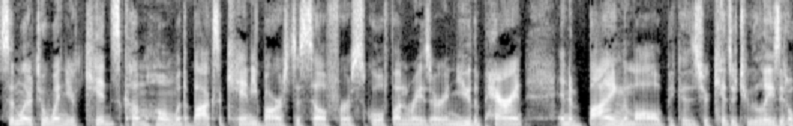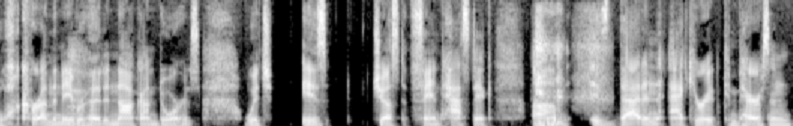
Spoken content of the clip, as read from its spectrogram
similar to when your kids come home with a box of candy bars to sell for a school fundraiser and you the parent end up buying them all because your kids are too lazy to walk around the mm. neighborhood and knock on doors which is just fantastic um, is that an accurate comparison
